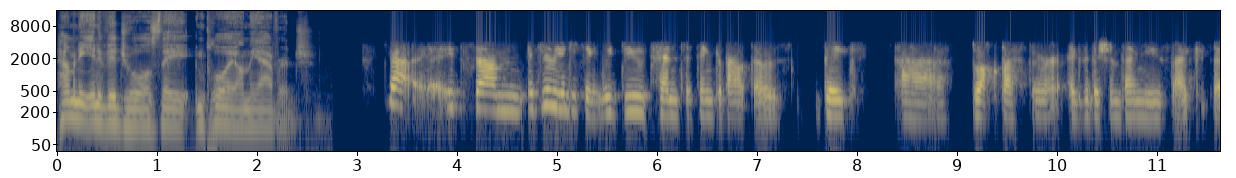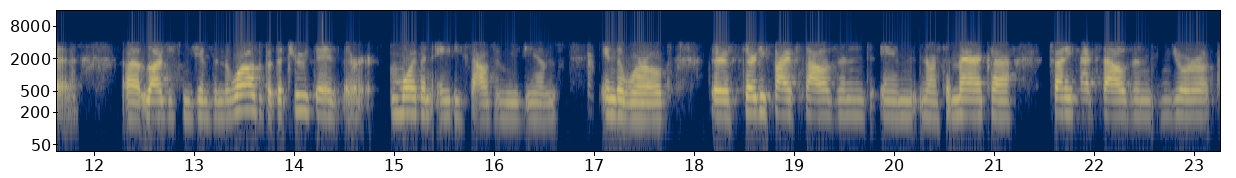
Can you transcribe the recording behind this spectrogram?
how many individuals they employ on the average? Yeah, it's um, it's really interesting. We do tend to think about those big uh, blockbuster exhibition venues like the uh, largest museums in the world, but the truth is there are more than 80,000 museums in the world. There's 35,000 in North America, 25,000 in Europe,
